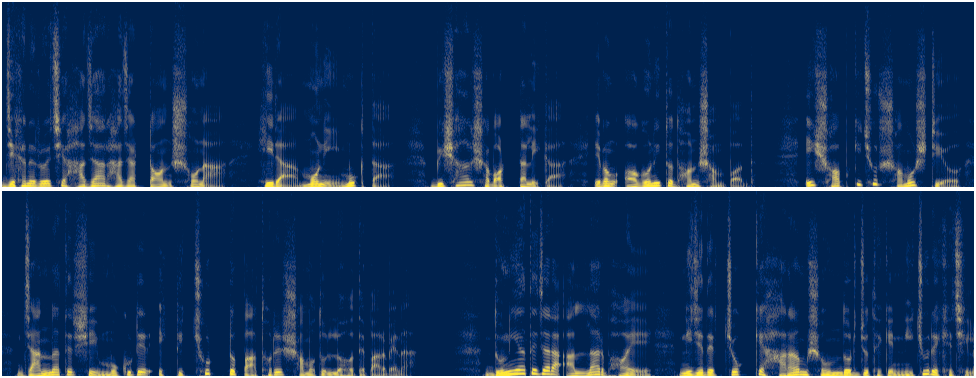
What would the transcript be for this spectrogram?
যেখানে রয়েছে হাজার হাজার টন সোনা, হীরা, মণি, মুক্তা, বিশাল সব অট্টালিকা এবং অগণিত ধন সম্পদ এই সব কিছুর সমষ্টিও জান্নাতের সেই মুকুটের একটি ছোট্ট পাথরের সমতুল্য হতে পারবে না। দুনিয়াতে যারা আল্লাহর ভয়ে নিজেদের চোখকে হারাম সৌন্দর্য থেকে নিচু রেখেছিল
